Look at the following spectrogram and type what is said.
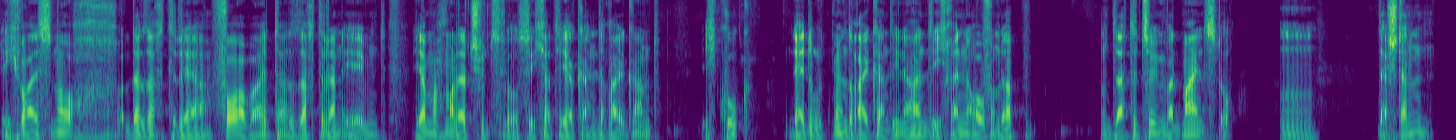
ich weiß noch, da sagte der Vorarbeiter, sagte dann eben, ja, mach mal das schützlos. Ich hatte ja keinen Dreikant. Ich guck, der drückt mir einen Dreikant in die Hand, ich renne auf und ab und sagte zu ihm, was meinst du? Mhm. Da standen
